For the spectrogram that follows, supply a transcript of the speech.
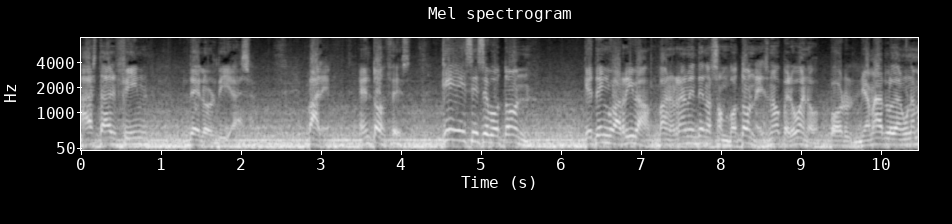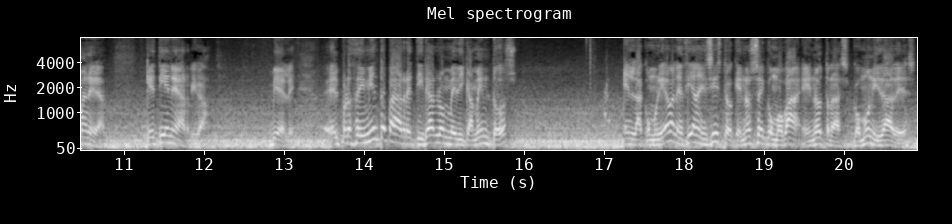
hasta el fin de los días. Vale, entonces, ¿qué es ese botón que tengo arriba? Bueno, realmente no son botones, ¿no? Pero bueno, por llamarlo de alguna manera. ¿Qué tiene arriba? Bien, el procedimiento para retirar los medicamentos en la comunidad valenciana, insisto, que no sé cómo va en otras comunidades,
